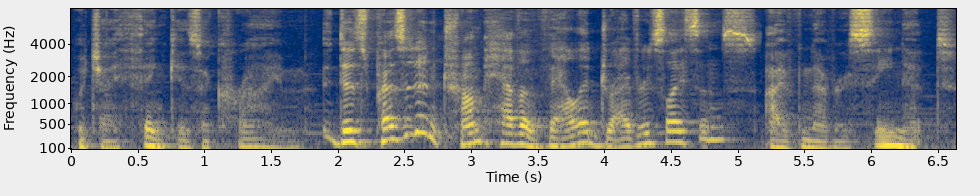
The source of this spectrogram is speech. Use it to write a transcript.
which I think is a crime. Does President Trump have a valid driver's license? I've never seen it.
